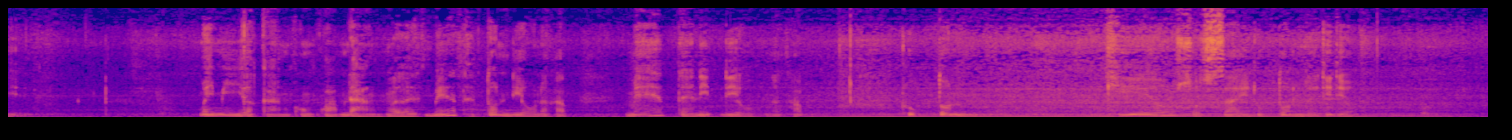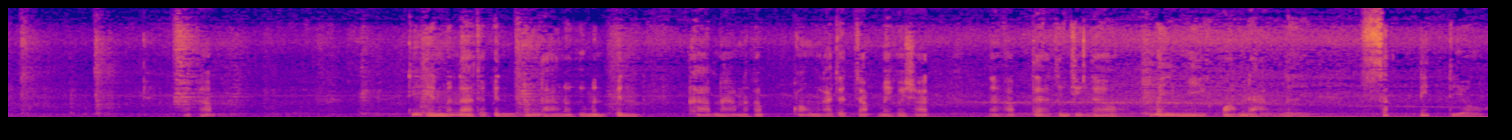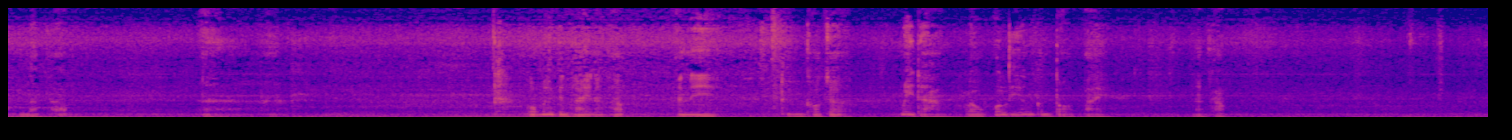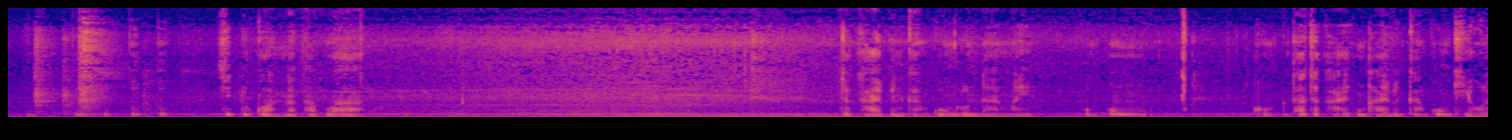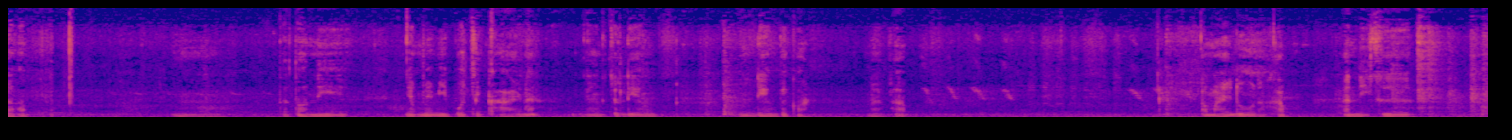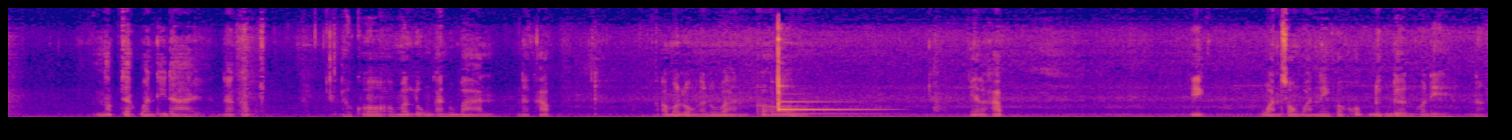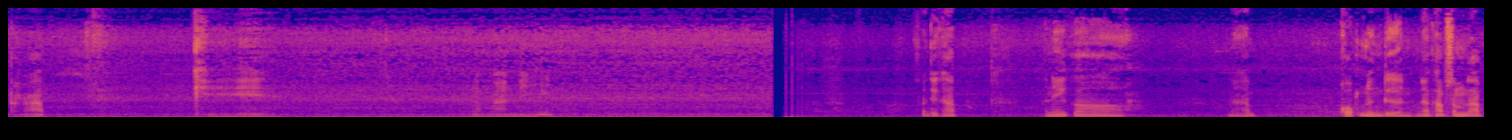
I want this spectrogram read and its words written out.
ไม่มีอาการของความด่างเลย แม้แต่ต้นเดียวนะครับ แม้แต่นิดเดียวนะครับ ทุกต้น เขียวสดใสทุกต้นเลยทีเดียวนะครับ ที่เห็นมันอาจจะเป็นด่างๆนะคือมันเป็นคราบน้ำนะครับ กล้องอาจจะจับไม่ค่อยชัดนะครับ แต่จริงๆแล้วไม่มีความด่างเลย สักนิดเดียวนะครับก็ไม่เป็นไรนะครับ อันนี้ถึงเขาจะ ไม่ด่าง เราก็เลี้ยงกันต่อไปนะครับคิดดูก่อนนะครับว่า จะขายเป็นก้ามกุ้งลุ้นด่างไหม ผมคงคงถ้าจะขายคงขายเป็นก้ามกุ้งเขียวแหละครับแต่ตอนนี้ยังไม่มีโปรเจกต์ขายนะ ยังจะเลี้ยงเลี้ยงไปก่อนนะครับ เอามาให้ดูนะครับ อันนี้คือ นับจากวันที่ได้นะครับ แล้วก็เอามาลงอนุบาลนะครับ เอามาลงอนุบาลก็ นี่แหละครับ อีกวันสองวันนี้ก็ครบหนึ่งเดือนพอดีนะครับโอเคประมาณนี้ สวัสดีครับ อันนี้ก็ นะครับครบหนึ่งเดือนนะครับสำหรับ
